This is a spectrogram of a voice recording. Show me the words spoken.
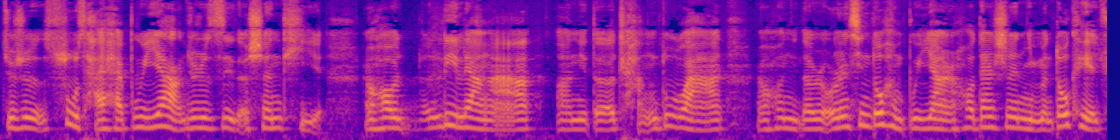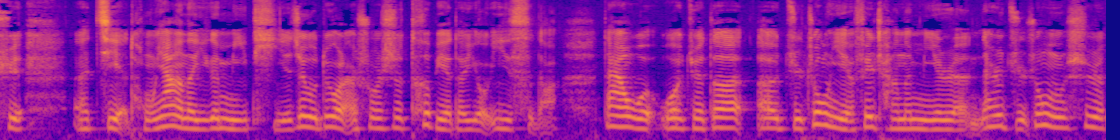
就是素材还不一样，就是自己的身体，然后力量啊啊，你的长度啊，然后你的柔韧性都很不一样。然后但是你们都可以去呃解同样的一个谜题，这个对我来说是特别的有意思的。当然我我觉得呃举重也非常的迷人，但是。举重是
